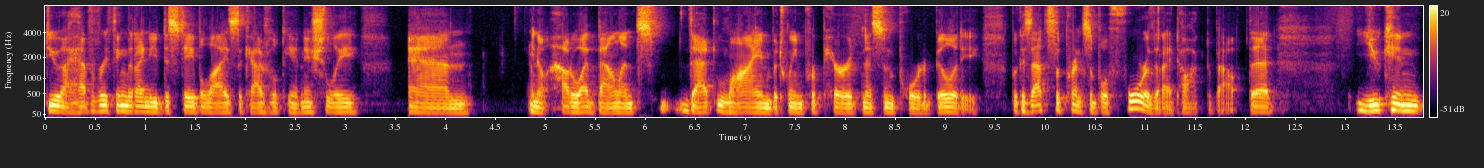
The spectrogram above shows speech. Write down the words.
do i have everything that i need to stabilize the casualty initially? And you know, how do I balance that line between preparedness and portability? Because that's the principle four that I talked about, that you can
